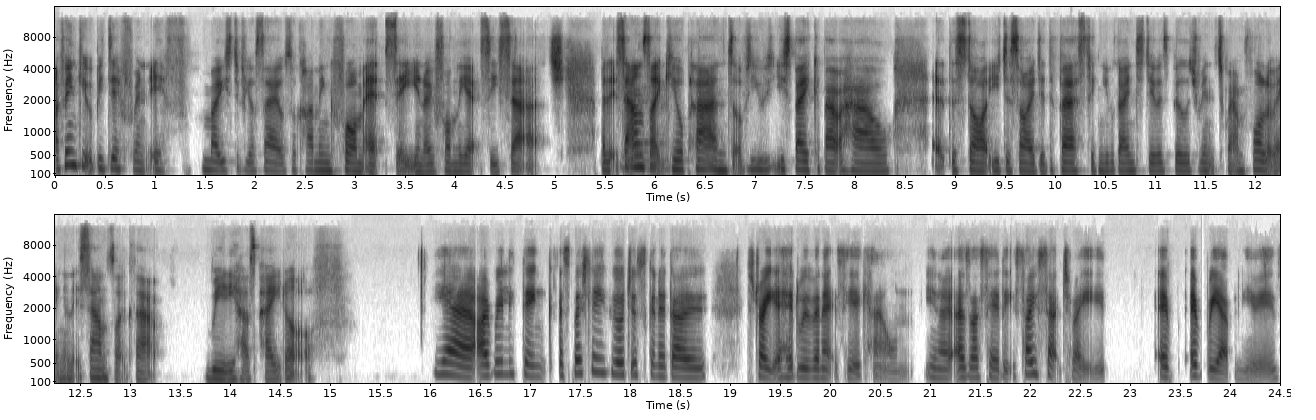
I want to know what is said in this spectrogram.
I think it would be different if most of your sales were coming from Etsy, you know, from the Etsy search. But it sounds yeah. like your plans of you you spoke about how at the start you decided the first thing you were going to do is build your Instagram following. And it sounds like that really has paid off. Yeah, I really think, especially if you're just going to go straight ahead with an Etsy account, you know, as I said, it's so saturated. Every avenue is.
